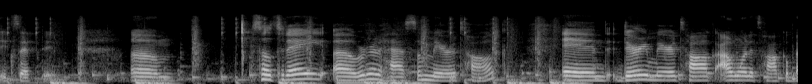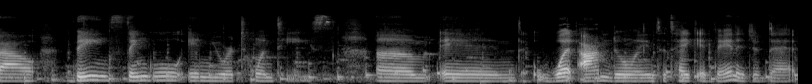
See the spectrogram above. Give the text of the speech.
accepted. Um, so today uh, we're to have some mirror talk. And during mirror talk i want to talk about being single in your 20s um, and what i'm doing to take advantage of that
